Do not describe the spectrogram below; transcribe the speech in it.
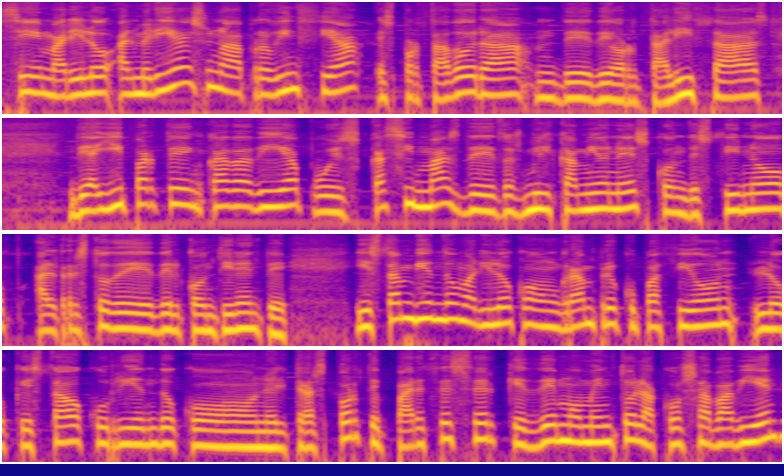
Sí, Marilo, Almería es una provincia exportadora de, de hortalizas. De allí parten cada día pues casi más de 2.000 camiones con destino al resto de, del continente. Y están viendo, Marilo, con gran preocupación lo que está ocurriendo con el transporte. Parece ser que de momento la cosa va bien,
